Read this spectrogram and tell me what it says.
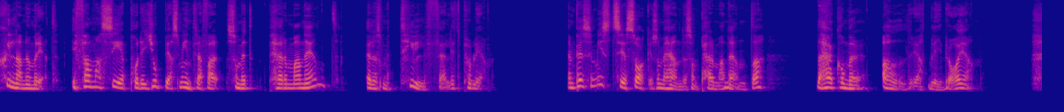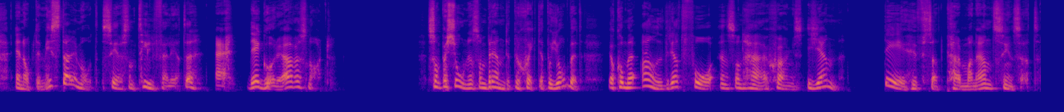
Skillnad nummer ett. Ifall man ser på det jobbiga som inträffar som ett permanent eller som ett tillfälligt problem. En pessimist ser saker som händer som permanenta. Det här kommer aldrig att bli bra igen. En optimist däremot ser det som tillfälligheter. Äh, det går över snart. Som personen som brände projektet på jobbet. Jag kommer aldrig att få en sån här chans igen. Det är hyfsat permanent synsätt.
